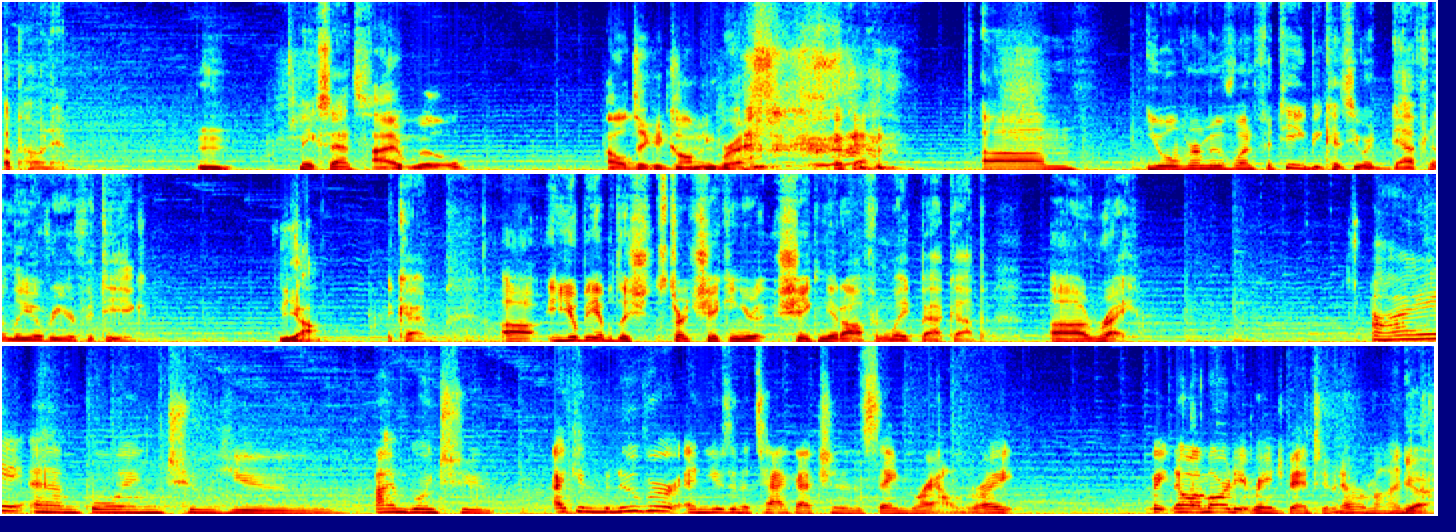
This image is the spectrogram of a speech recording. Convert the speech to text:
opponent. Mhm. Make sense? I will. I will take a calming breath. Okay. um, you will remove one fatigue because you are definitely over your fatigue. yeah. Okay. Uh, you'll be able to sh- start shaking your shaking it off and wake back up. Uh, Rei. I am going to use. I'm going to. I can maneuver and use an attack action in the same round, right? Wait, no, I'm already at range band two. Never mind. Yeah.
